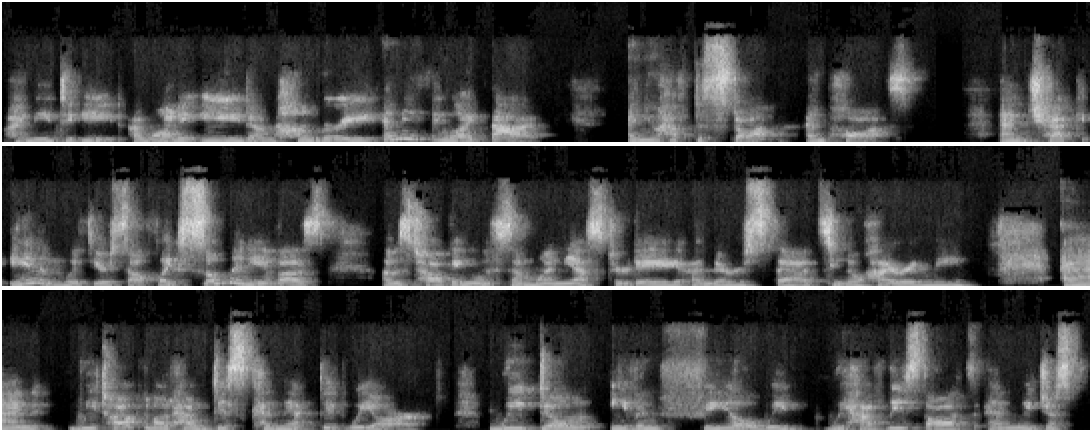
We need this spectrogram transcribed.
I need to eat, I want to eat, I'm hungry, anything like that. And you have to stop and pause and check in with yourself. Like so many of us, I was talking with someone yesterday, a nurse that's, you know, hiring me. And we talked about how disconnected we are. We don't even feel we we have these thoughts and we just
